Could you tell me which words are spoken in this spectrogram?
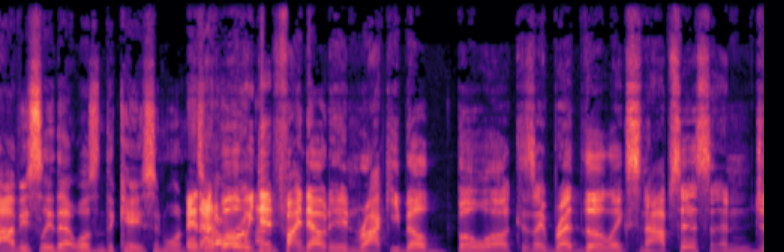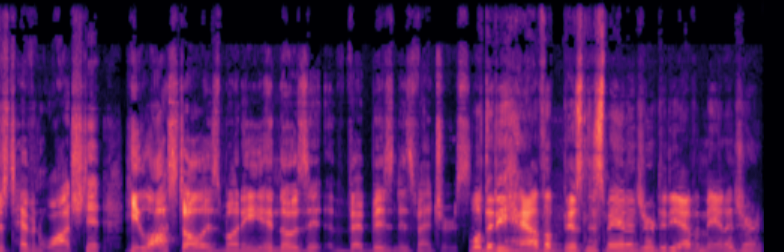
Obviously, that wasn't the case in one. And two. I don't- Well, we did find out in Rocky Balboa because I read the like synopsis and just haven't watched it. He lost all his money in those eh, i- business ventures. Well, did he have a business manager? Did he have a manager?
